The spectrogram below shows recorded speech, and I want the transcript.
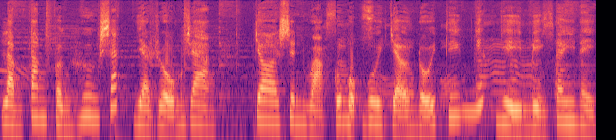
làm tăng phần hương sắc và rộn ràng Cho sinh hoạt của một ngôi chợ nổi tiếng nhất nhì miền Tây này.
